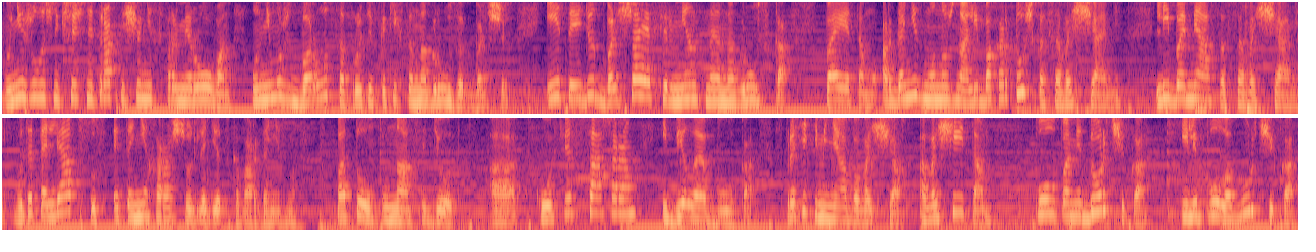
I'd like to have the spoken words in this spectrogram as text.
у них желудочно-кишечный тракт еще не сформирован, он не может бороться против каких-то нагрузок больших. И это идет большая ферментная нагрузка. Поэтому организму нужна либо картошка с овощами, либо мясо с овощами. Вот это ляпсус, это нехорошо для детского организма. Потом у нас идет кофе с сахаром и белая булка. Спросите меня об овощах. Овощей там пол помидорчика или пол огурчика,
